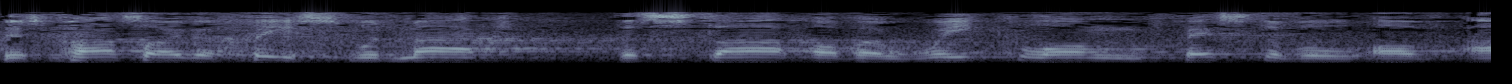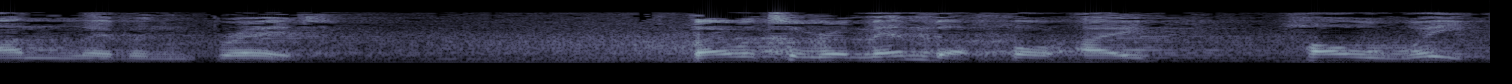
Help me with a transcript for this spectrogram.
This Passover feast would mark the start of a week long festival of unleavened bread. They were to remember for a whole week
